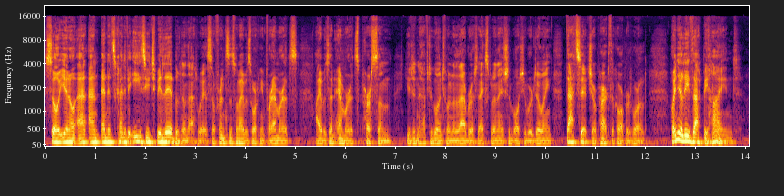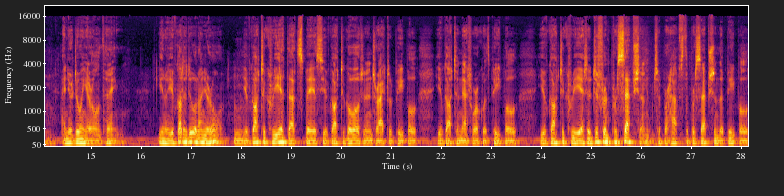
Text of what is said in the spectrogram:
So, you know, and, and, and it's kind of easy to be labeled in that way. So, for instance, when I was working for Emirates, I was an Emirates person. You didn't have to go into an elaborate explanation of what you were doing. That's it, you're part of the corporate world. When you leave that behind and you're doing your own thing, you know, you've got to do it on your own. Mm. You've got to create that space. You've got to go out and interact with people. You've got to network with people. You've got to create a different perception to perhaps the perception that people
